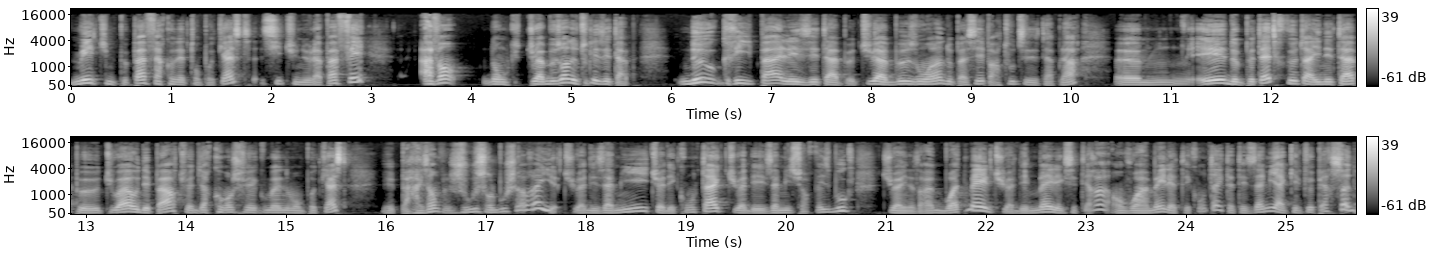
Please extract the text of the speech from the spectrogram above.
mais tu ne peux pas faire connaître ton podcast si tu ne l'as pas fait avant donc tu as besoin de toutes les étapes. Ne grille pas les étapes. Tu as besoin de passer par toutes ces étapes-là. Euh, et de peut-être que tu as une étape, euh, tu vois, au départ, tu vas dire comment je fais de mon podcast. Mais par exemple, joue sur le bouche à oreille. Tu as des amis, tu as des contacts, tu as des amis sur Facebook, tu as une adresse boîte mail, tu as des mails, etc. Envoie un mail à tes contacts, à tes amis, à quelques personnes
